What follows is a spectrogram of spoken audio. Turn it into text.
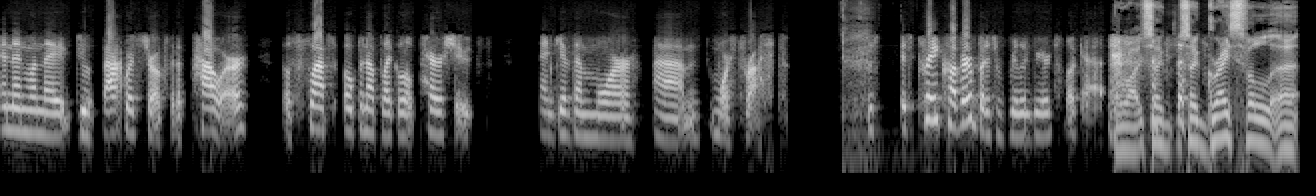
and then when they do a backward stroke for the power, those flaps open up like little parachutes and give them more um, more thrust. It's, it's pretty clever, but it's really weird to look at. All right, so so graceful uh,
